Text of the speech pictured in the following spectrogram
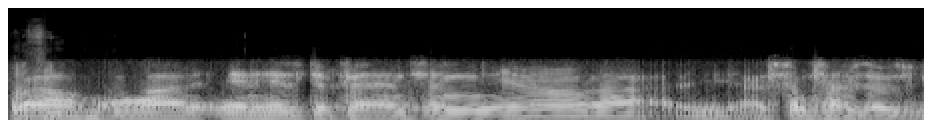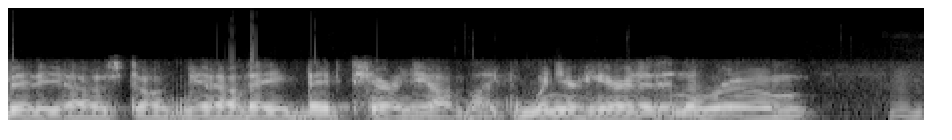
I Well, think uh, in his defense, and you know, uh, sometimes those videos don't, you know, they they turn you up. Like when you're hearing it in the room, Hmm.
